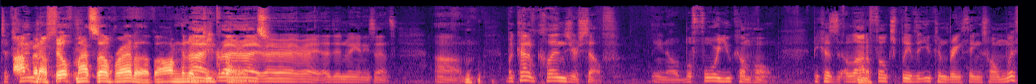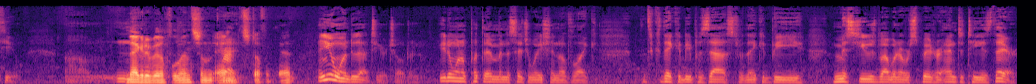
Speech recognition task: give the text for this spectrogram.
to cleanse I'm gonna yourself. filth myself right up. Oh, I'm gonna right, de-cleanse. right, right, right, right, right. That didn't make any sense. Um, but kind of cleanse yourself, you know, before you come home, because a lot Hmm. of folks believe that you can bring things home with you, Negative influence and, and Right. stuff like that. and you don't want to do that to your children. You don't want to put them in a situation of like they could be possessed or they could be misused by whatever spirit or entity is there.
